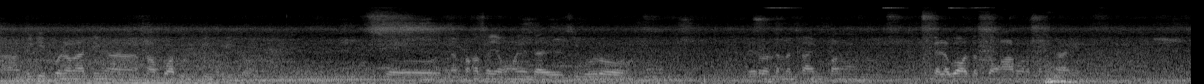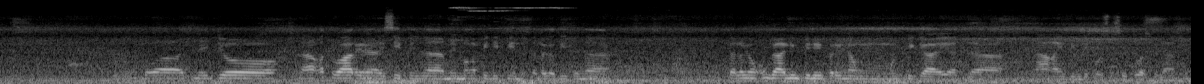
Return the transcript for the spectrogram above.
uh, bigay po ng ating uh, kapwa Pilipino rito. So, napakasaya ko ngayon dahil siguro meron naman tayong pang dalawa o tatlong araw na pagkain. So, at medyo nakakatuwa rin na isipin na may mga Pilipino talaga dito na talagang ugaling Pinoy pa rin ang magbigay at uh, nakakaintindi po sa sitwasyon natin.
